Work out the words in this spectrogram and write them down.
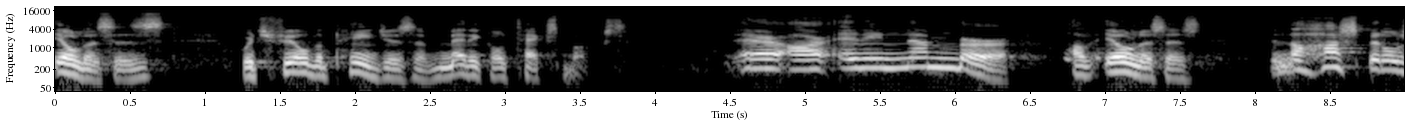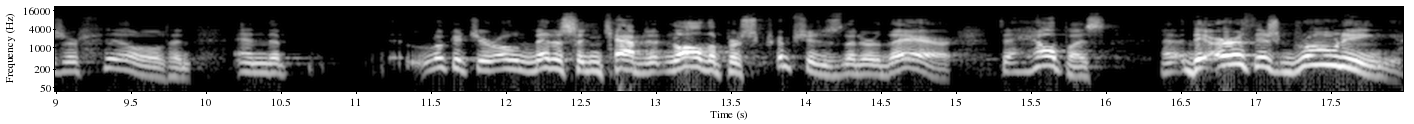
illnesses which fill the pages of medical textbooks. There are any number of illnesses, and the hospitals are filled, and, and the look at your own medicine cabinet and all the prescriptions that are there to help us. Uh, the earth is groaning.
